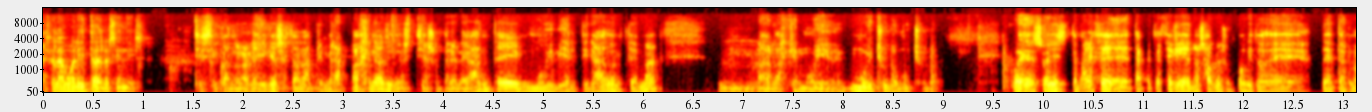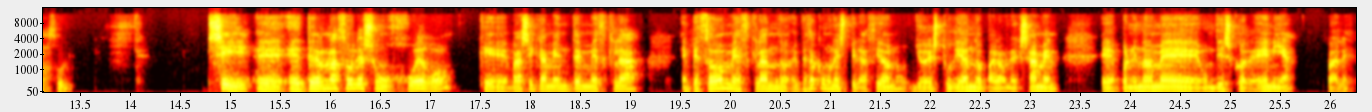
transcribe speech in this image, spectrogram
Es el abuelito de los indies. Sí, sí, cuando lo leí, que están las primeras páginas, y hostia, súper elegante y muy bien tirado el tema. Mm, la verdad es que muy, muy chulo, muy chulo. Pues, oye, si te parece, eh, ¿te apetece que nos hables un poquito de, Eterno Azul? Sí, eh, Eterno Azul es un juego que básicamente mezcla, empezó mezclando, empezó como una inspiración, yo estudiando para un examen, eh, poniéndome un disco de Enya, ¿vale?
